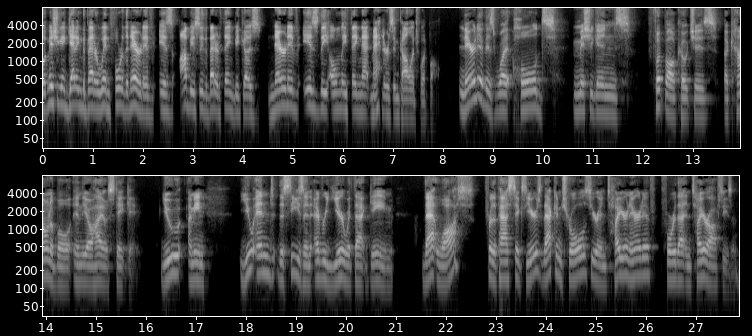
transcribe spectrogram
But Michigan getting the better win for the narrative is obviously the better thing because narrative is the only thing that matters in college football. Narrative is what holds Michigan's football coaches accountable in the Ohio State game. You, I mean, you end the season every year with that game. That loss for the past six years, that controls your entire narrative for that entire offseason.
